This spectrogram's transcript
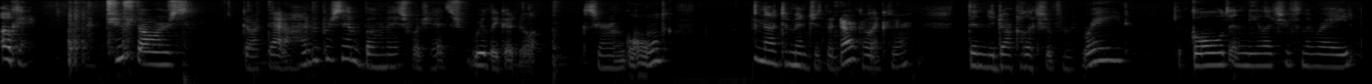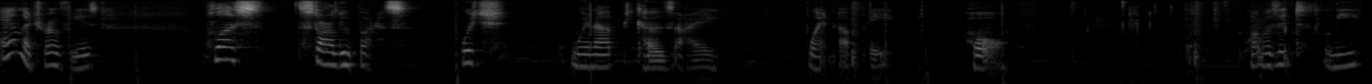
Okay, two stars. Got that 100% bonus, which is really good elixir and gold. Not to mention the Dark Elixir. Then the Dark Elixir from the raid, the gold and the elixir from the raid, and the trophies. Plus star loot bonus, which went up because I went up a hole. What was it? League?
